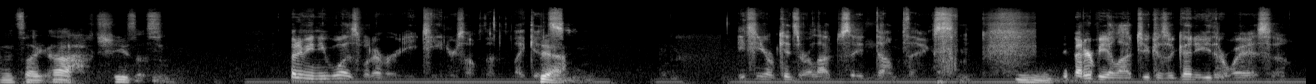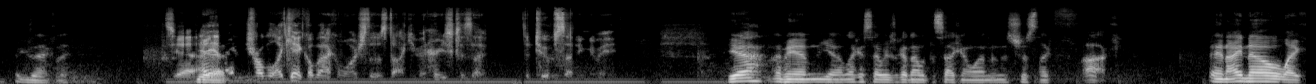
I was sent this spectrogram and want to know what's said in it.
and it's like, oh Jesus. But I mean, he was whatever, eighteen or something. Like it's eighteen-year-old kids are allowed to say dumb things. Mhm, They better be allowed to because they're gonna either way. So, Exactly. so yeah, I, Yeah. I have trouble. I can't go back and watch those documentaries because they're too upsetting to me. Yeah, I mean, yeah, like I said, we just got done with the second one, and it's just like fuck. And I know like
